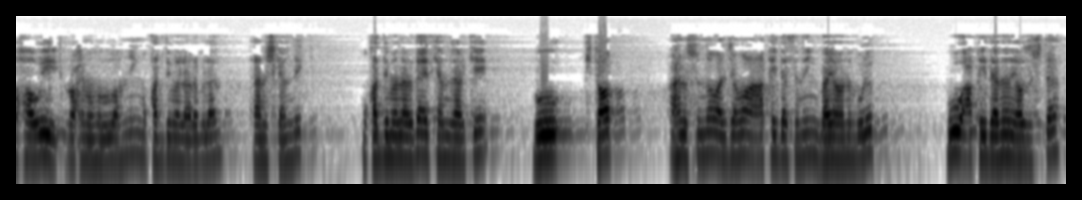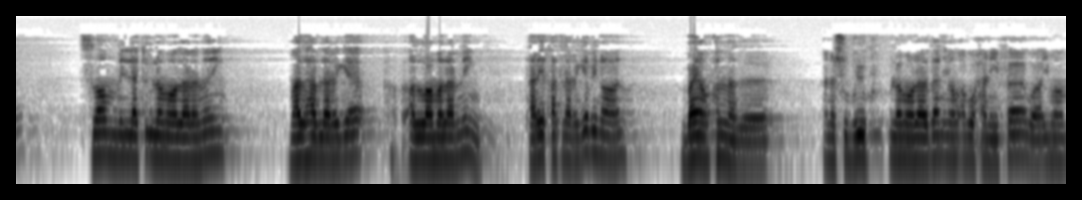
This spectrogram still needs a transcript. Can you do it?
tahoviy rahimaullohning muqaddimalari bilan tanishgandik muqaddimalarida aytgandilarki bu kitob ahli sunna val jamoa aqidasining bayoni bo'lib bu aqidani yozishda islom millati ulamolarining mazhablariga allomalarning tariqatlariga binoan bayon qilinadi. Ana shu buyuk ulamolardan imom abu hanifa va imom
